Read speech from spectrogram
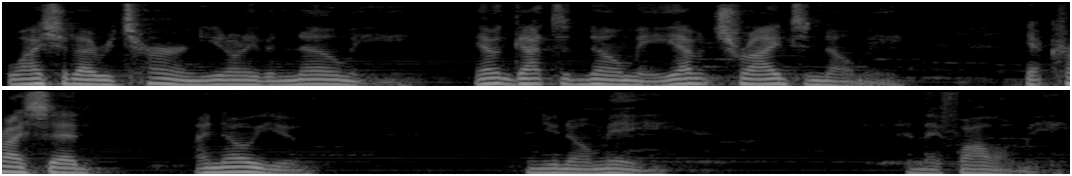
Why should I return? You don't even know me. You haven't got to know me. You haven't tried to know me. Yet Christ said, I know you and you know me, and they follow me.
